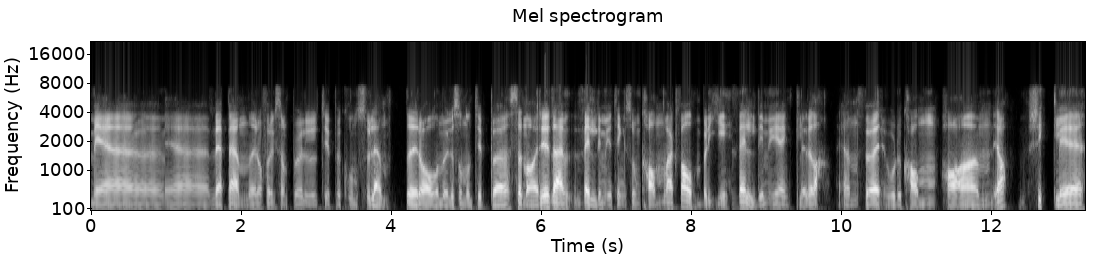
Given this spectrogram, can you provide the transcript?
med, med VPN-er og f.eks. type konsulenter og alle mulige sånne type scenarioer. Det er veldig mye ting som kan i hvert fall bli veldig mye enklere da, enn før. Hvor du kan ha um, ja, skikkelig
